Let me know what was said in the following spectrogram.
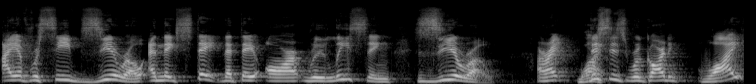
I have received zero, and they state that they are releasing zero. All right. Why? This is regarding why?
